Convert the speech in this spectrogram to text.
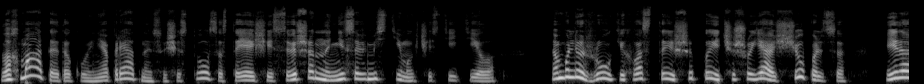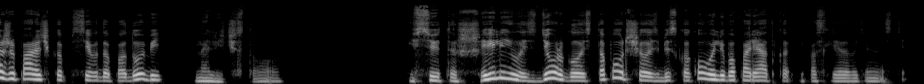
Лохматое такое неопрятное существо, состоящее из совершенно несовместимых частей тела. Там были руки, хвосты, шипы, чешуя, щупальца — и даже парочка псевдоподобий наличествовала. И все это шевелилось, дергалось, топорщилось без какого-либо порядка и последовательности.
